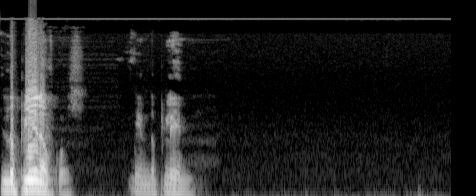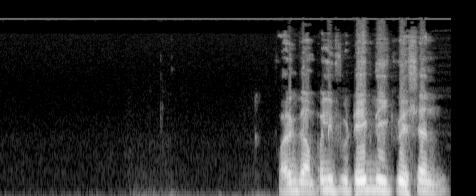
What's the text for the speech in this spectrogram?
in the plane of course, in the plane. For example, if you take the equation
